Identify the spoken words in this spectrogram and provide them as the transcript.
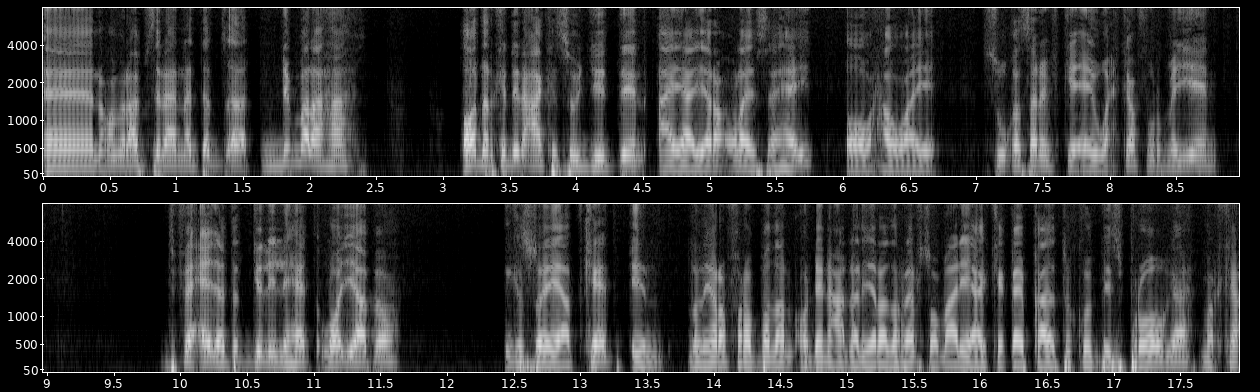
cabdisalaan dad dhib ma laha oodharka dhinaca ka soo jeedeen ayaa yaro culays ahayd oo waxa waaye suuqa sarifka ay wax ka furmayeen difaaceeda dad geli lahayd loo yaabo inkastoo ay adkeed in dhalinyaro fara badan oo dhinaca dhalinyarada reer soomaaliya ay ka qayb qaadato combase broga marka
